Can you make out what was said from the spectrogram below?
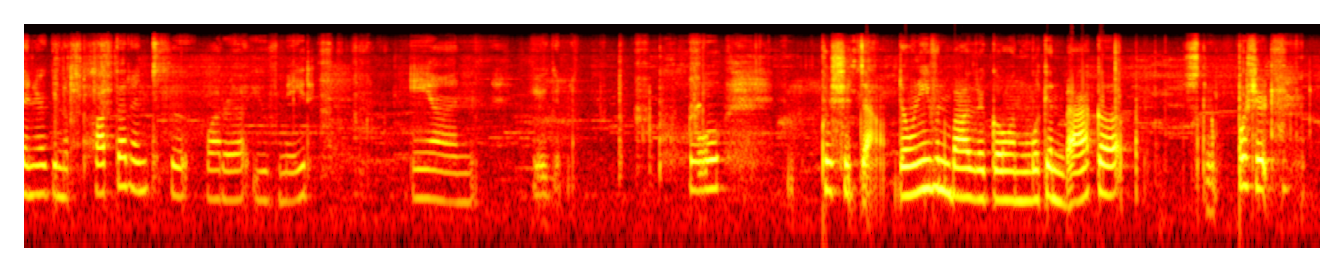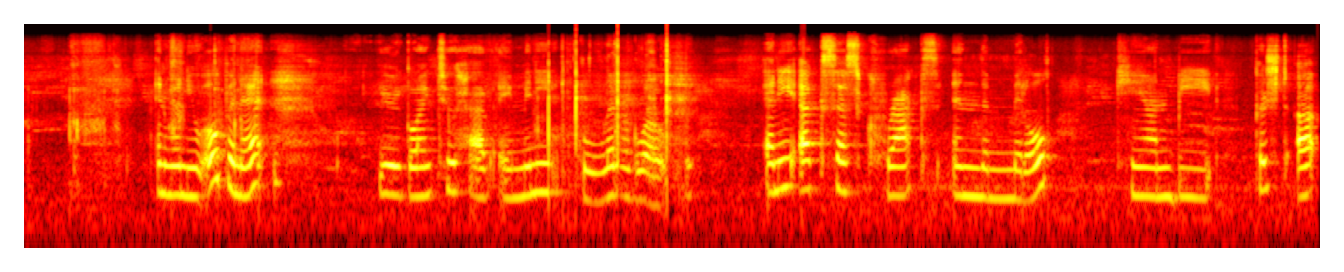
Then you're going to plop that into the water that you've made. And you're going to pull, push it down. Don't even bother going looking back up. Just going to push it. And when you open it, you're going to have a mini glitter globe. Any excess cracks in the middle can be pushed up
